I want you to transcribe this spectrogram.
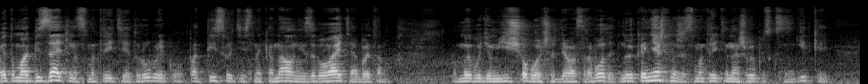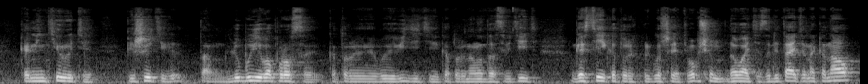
поэтому обязательно смотрите эту рубрику, подписывайтесь на канал, не забывайте об этом. Мы будем еще больше для вас работать. Ну и, конечно же, смотрите наш выпуск с Никиткой, комментируйте, пишите там любые вопросы, которые вы видите, которые нам надо осветить, гостей, которых приглашать. В общем, давайте, залетайте на канал.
